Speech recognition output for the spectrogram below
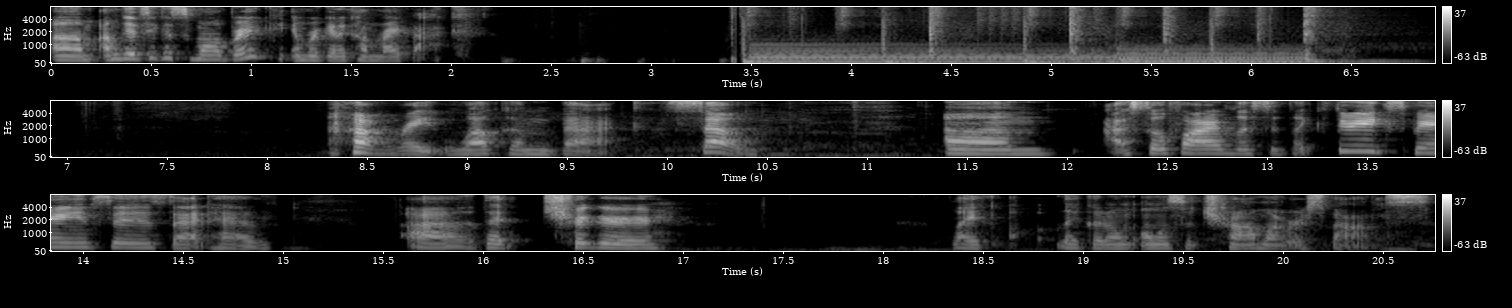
Um, I'm going to take a small break and we're going to come right back. All right, welcome back. So, um, so far I've listed like three experiences that have uh, that trigger like like an almost a trauma response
